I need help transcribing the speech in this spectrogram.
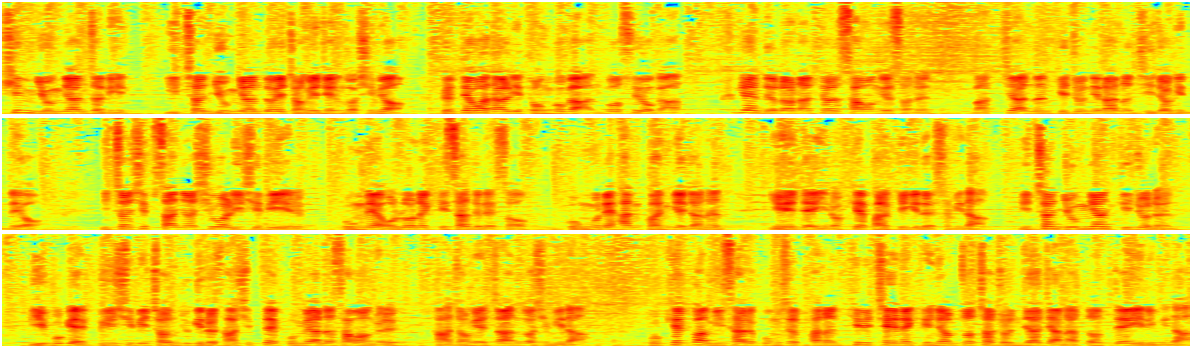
16년 전인 2006년도에 정해진 것 이며 그때와 달리 동북아 안보 수요가 크게 늘어난 현 상황에서는 맞지 않는 기준이라는 지적인데요. 2014년 10월 22일 국내 언론의 기사들에서 공군의 한 관계자는 이에 대해 이렇게 밝히기도 했습니다. 2006년 기준은 미국의 F-22 전투기를 40대 구매하는 상황을 가정해 짠 것입니다. 북핵과 미사일을 공습하는 킬체인의 개념조차 존재하지 않았던 때의 일입니다.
